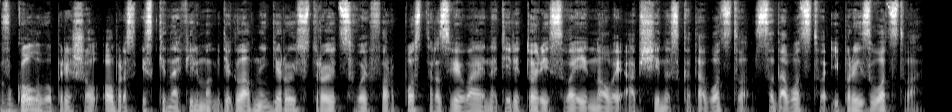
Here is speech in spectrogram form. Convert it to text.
В голову пришел образ из кинофильма, где главный герой строит свой форпост, развивая на территории своей новой общины скотоводства, садоводства и производства.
